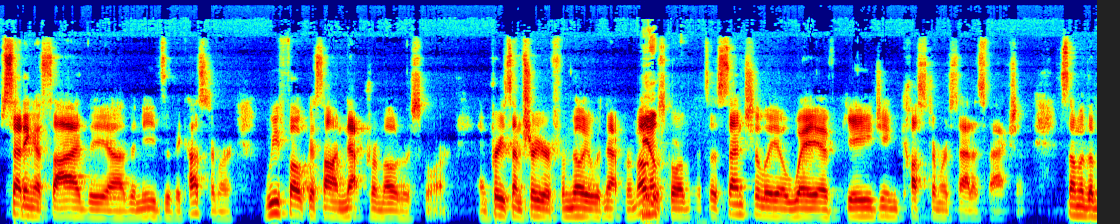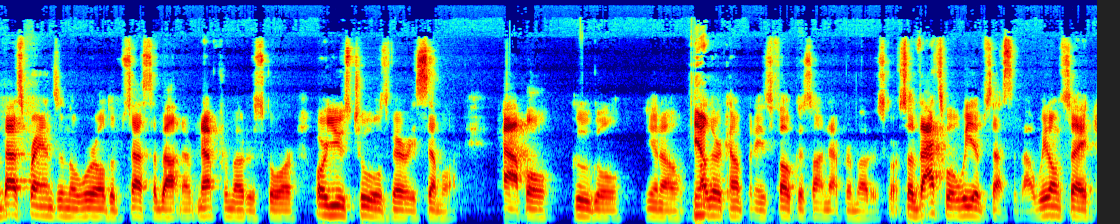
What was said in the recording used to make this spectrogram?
setting aside the, uh, the needs of the customer, we focus on net promoter score. And Priest, I'm sure you're familiar with Net Promoter yep. Score, but it's essentially a way of gauging customer satisfaction. Some of the best brands in the world obsess about Net Promoter Score or use tools very similar. Apple, Google, you know, yep. other companies focus on net promoter score. So that's what we obsess about. We don't say,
